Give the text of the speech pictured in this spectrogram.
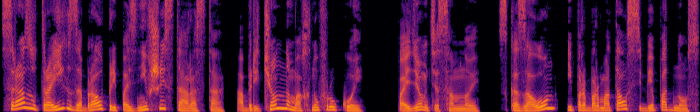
сразу троих забрал припозднивший староста, обреченно махнув рукой. «Пойдемте со мной», — сказал он и пробормотал себе под нос.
